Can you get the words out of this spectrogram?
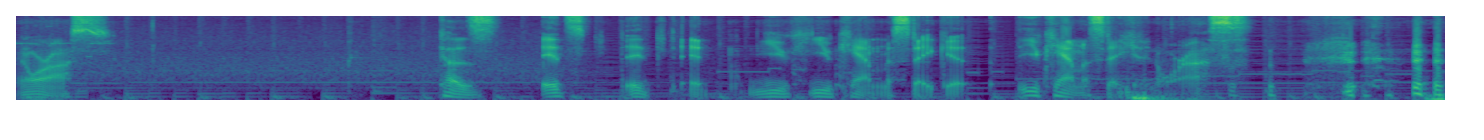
In ORAS. Because it's, it, it you you can't mistake it. You can't mistake it in ORAS.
